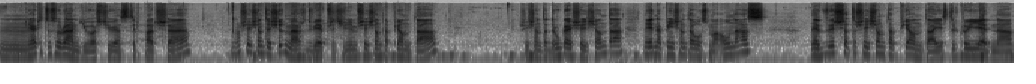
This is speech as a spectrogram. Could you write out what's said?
Mm, jakie tu są rangi właściwie, ja patrzę. No 67 aż dwie przeciwnym, 65 62 i 60 No jedna 58 U nas najwyższa to 65 Jest tylko jedna.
